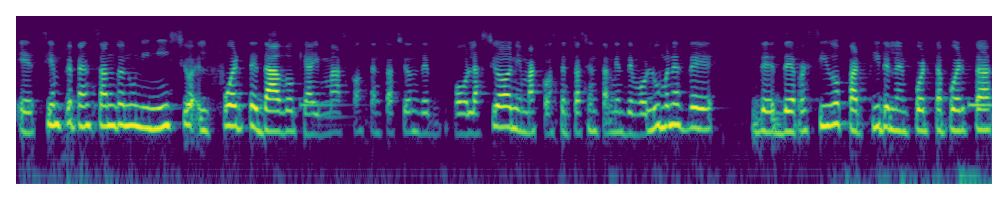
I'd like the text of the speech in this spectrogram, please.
Eh, siempre pensando en un inicio el fuerte, dado que hay más concentración de población y más concentración también de volúmenes de, residuos, partir en el puerta a puerta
